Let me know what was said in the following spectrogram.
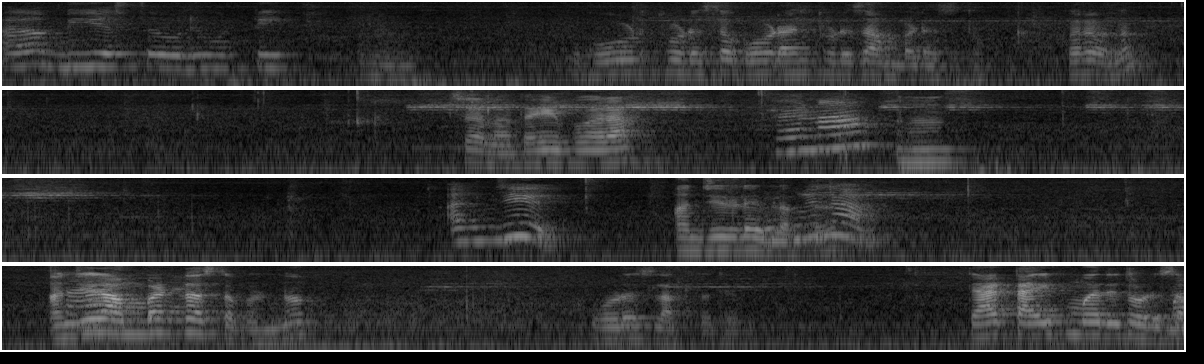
हा, बी असतं एवढी मोठी. गोड थोडंसं गोड आणि थोडंसं आंबट असतं. बरोबर ना? चला आता हे भरा. है ना? अंजीर. अंजीर टाईप लागतं. ना अंजीर आंबट नसतं पण ना? थोडंच लागतं ते. त्या थोडंसं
